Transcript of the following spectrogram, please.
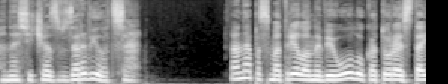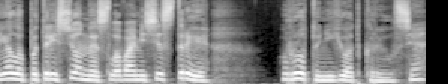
она сейчас взорвется. Она посмотрела на Виолу, которая стояла потрясённая словами сестры. Рот у неё открылся,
